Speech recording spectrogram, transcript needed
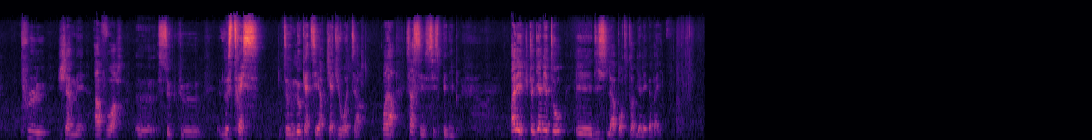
plus jamais avoir euh, ce que le stress d'un locataire qui a du retard. Voilà, ça c'est pénible. Allez, je te dis à bientôt et d'ici là, porte-toi bien, allez, bye bye.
